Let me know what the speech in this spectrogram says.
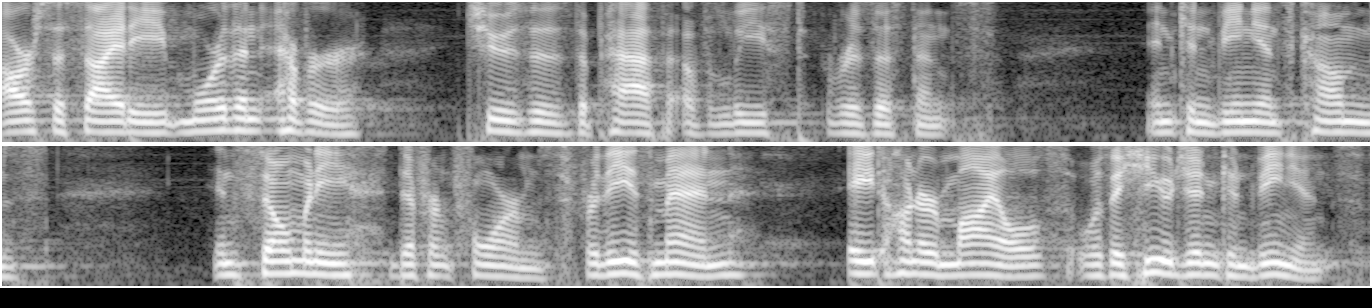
Our society, more than ever, chooses the path of least resistance. Inconvenience comes in so many different forms. For these men, 800 miles was a huge inconvenience.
